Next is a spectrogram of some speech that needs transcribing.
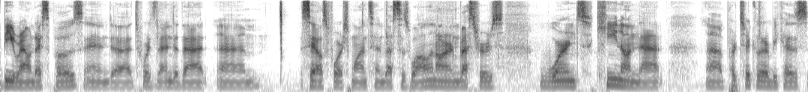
B round, I suppose. And uh, towards the end of that, um, Salesforce wanted to invest as well, and our investors weren't keen on that, uh, particularly because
